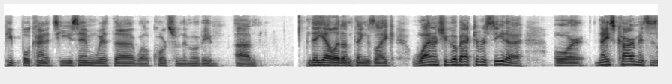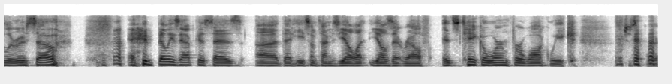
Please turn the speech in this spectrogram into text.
people kind of tease him with, uh, well, quotes from the movie. Um, they yell at him things like, "Why don't you go back to Reseda?" or "Nice car, Mrs. LaRusso." and Billy Zabka says uh, that he sometimes yell yells at Ralph, "It's take a worm for a walk week," which is a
